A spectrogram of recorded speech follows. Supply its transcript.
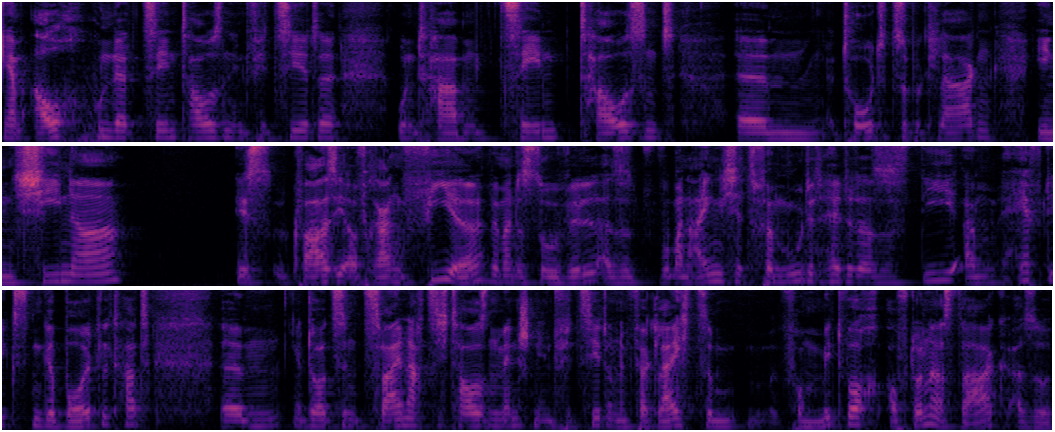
Die haben auch 110.000 Infizierte und haben 10.000 ähm, Tote zu beklagen. In China ist quasi auf Rang 4, wenn man das so will, also wo man eigentlich jetzt vermutet hätte, dass es die am heftigsten gebeutelt hat. Ähm, dort sind 82.000 Menschen infiziert und im Vergleich zum, vom Mittwoch auf Donnerstag, also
